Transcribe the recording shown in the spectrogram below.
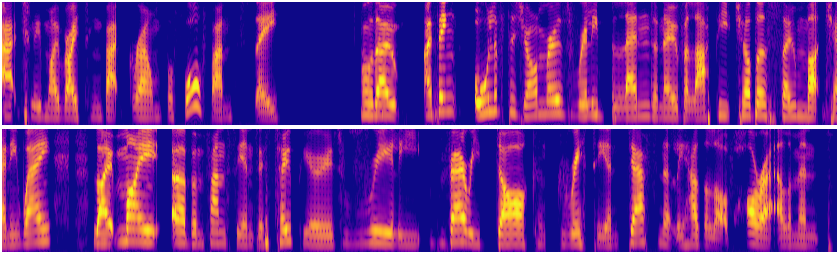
actually my writing background before fantasy. Although I think all of the genres really blend and overlap each other so much anyway. Like my urban fantasy and dystopia is really very dark and gritty and definitely has a lot of horror elements.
